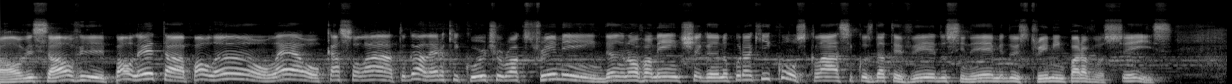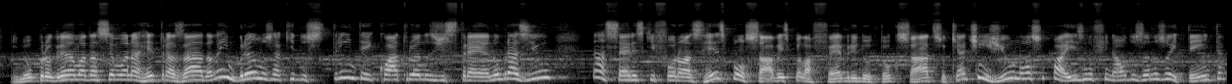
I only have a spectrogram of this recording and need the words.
Salve, salve! Pauleta, Paulão, Léo, Cassolato, galera que curte o Rock Streaming, Dan novamente chegando por aqui com os clássicos da TV, do cinema e do streaming para vocês. E no programa da semana retrasada, lembramos aqui dos 34 anos de estreia no Brasil das séries que foram as responsáveis pela febre do Tokusatsu que atingiu o nosso país no final dos anos 80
